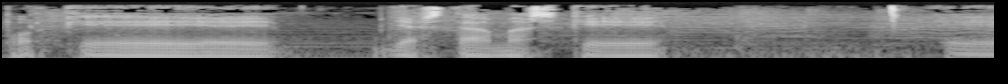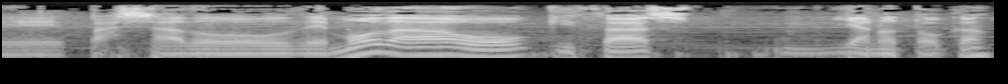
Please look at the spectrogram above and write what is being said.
porque ya está más que eh, pasado de moda o quizás ya no toca.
